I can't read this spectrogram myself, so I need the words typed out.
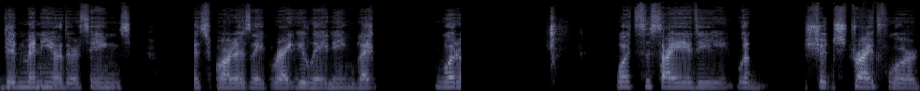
did many other things as far as like regulating like what what society would should strive for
